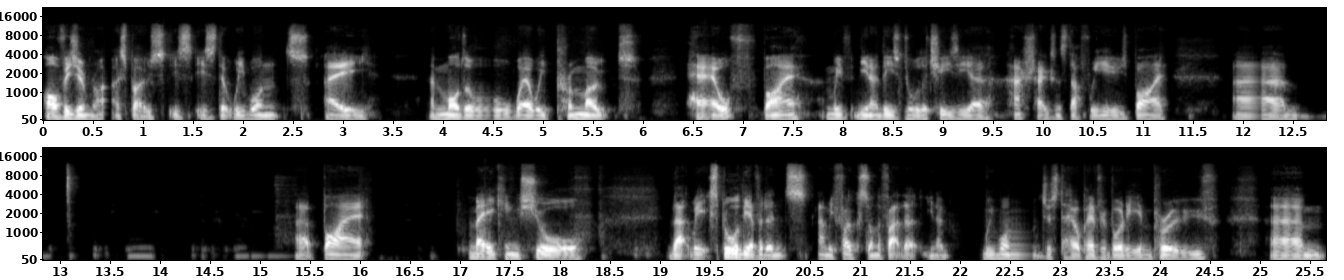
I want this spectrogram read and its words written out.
our vision, right? I suppose is is that we want a a model where we promote health by, and we've you know these are all the cheesy uh, hashtags and stuff we use by um, uh, by making sure that we explore the evidence and we focus on the fact that you know we want just to help everybody improve um,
